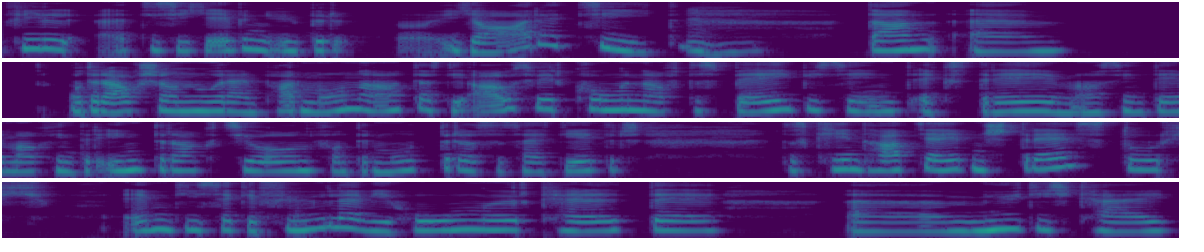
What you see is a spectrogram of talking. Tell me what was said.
viel, äh, die sich eben über äh, Jahre zieht, mhm. dann ähm, oder auch schon nur ein paar Monate, also die Auswirkungen auf das Baby sind extrem, also in dem auch in der Interaktion von der Mutter, also das heißt, jeder, das Kind hat ja eben Stress durch eben diese Gefühle wie Hunger, Kälte, äh, Müdigkeit,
